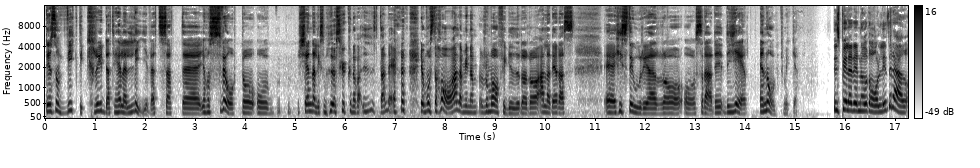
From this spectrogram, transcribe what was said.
det är en så viktig krydda till hela livet så att eh, jag har svårt att, att känna liksom hur jag skulle kunna vara utan det. Jag måste ha alla mina romanfigurer och alla deras eh, historier och, och sådär. Det, det ger enormt mycket. Men spelar det någon roll i det där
